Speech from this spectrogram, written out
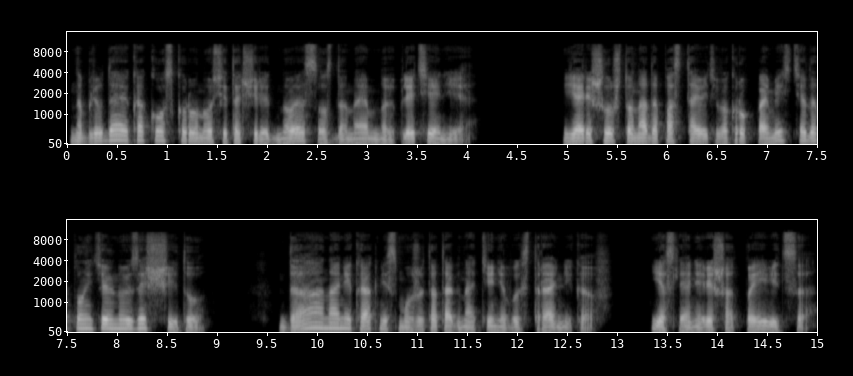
наблюдая, как Оскар уносит очередное созданное мной плетение. Я решил, что надо поставить вокруг поместья дополнительную защиту. Да, она никак не сможет отогнать теневых странников, если они решат появиться.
